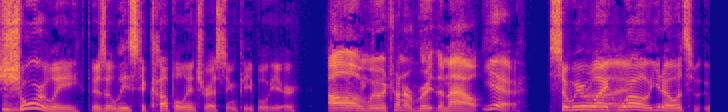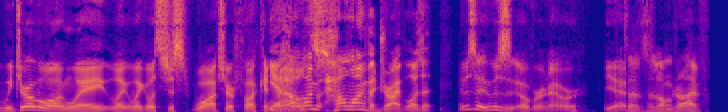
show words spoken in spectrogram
Hmm. surely there's at least a couple interesting people here. Oh, we we were trying to root them out. Yeah. So we were like, Right. well, you know, let's we drove a long way, like like let's just watch our fucking Yeah, how long how long of a drive was it? It was it was over an hour. Yeah, So it's a long drive.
